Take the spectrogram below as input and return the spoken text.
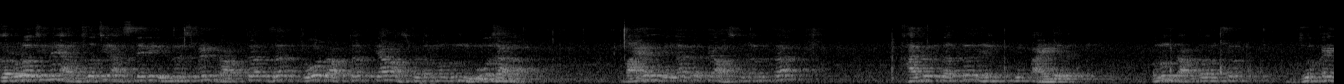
करोडोची नाही अब्जोची असलेली इन्व्हेस्टमेंट डॉक्टर जर तो डॉक्टर त्या हॉस्पिटलमधून मूव्ह झाला बाहेर गेला तर त्या हॉस्पिटलचा खालून जातं हे मी पाहिलेलं आहे. म्हणून डॉक्टरांचं जो काही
